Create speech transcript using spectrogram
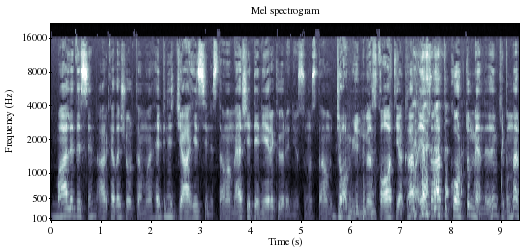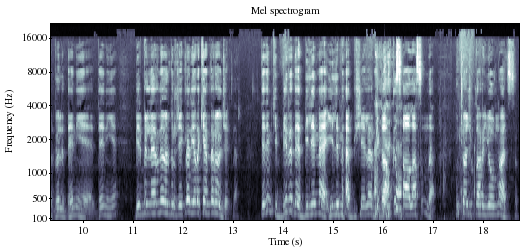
Mahalledesin, arkadaş ortamı, hepiniz cahilsiniz tamam mı? Her şeyi deneyerek öğreniyorsunuz tamam mı? Cam yenmez, kağıt yakar. En son artık korktum ben de. Dedim ki bunlar böyle deneye deneye birbirlerini öldürecekler ya da kendileri ölecekler. Dedim ki biri de bilime, ilime bir şeyler bir katkı sağlasın da bu çocukların yolunu açsın.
